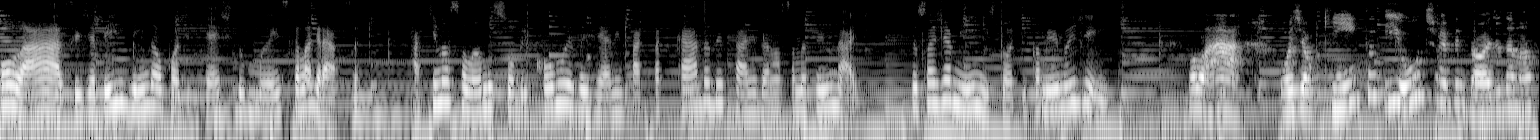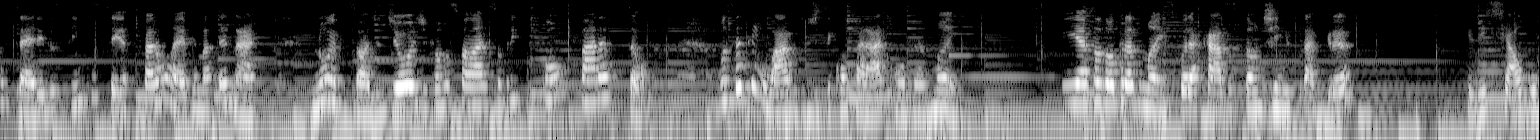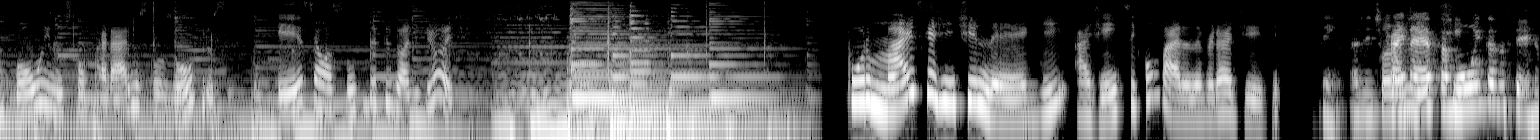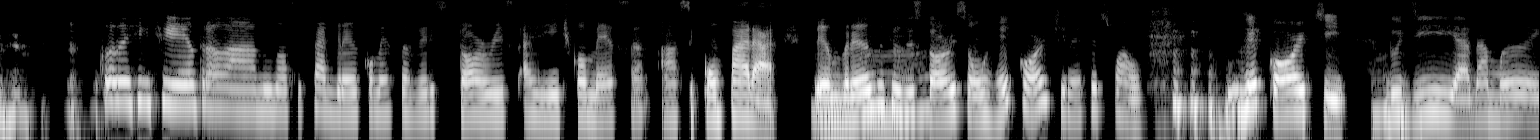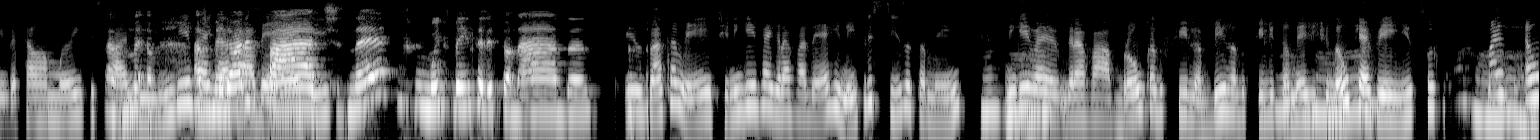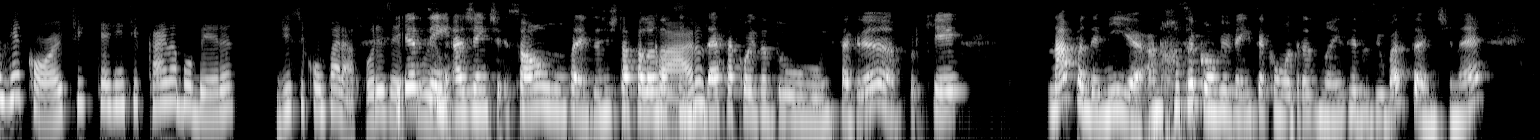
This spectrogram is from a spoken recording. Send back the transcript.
Olá, seja bem-vindo ao podcast do Mães pela Graça. Aqui nós falamos sobre como o Evangelho impacta cada detalhe da nossa maternidade. Eu sou a Jamine e estou aqui com a minha irmã Gei. Olá! Hoje é o quinto e último episódio da nossa série dos 5 Cs para um leve maternar. No episódio de hoje vamos falar sobre comparação. Você tem o hábito de se comparar com outras mães? E essas outras mães, por acaso, são de Instagram? Existe algo bom em nos compararmos com os outros? Esse é o assunto do episódio de hoje. Por mais que a gente negue, a gente se compara, não é verdade, Geise? Sim, a gente Quando cai a nessa gente... muitas vezes. Quando a gente entra lá no nosso Instagram, começa a ver stories, a gente começa a se comparar. Lembrando uhum. que os uhum. stories são um recorte, né, pessoal? Um recorte do uhum. dia, da mãe, daquela mãe que está as ali. Ninguém vai as melhores partes, né? Muito bem selecionadas. Exatamente. Ninguém vai gravar DR, nem precisa também. Uhum. Ninguém vai gravar a bronca do filho, a birra do filho, também a gente não quer uhum. ver isso. Uhum. Mas é um recorte que a gente cai na bobeira de se comparar. Por exemplo. E assim, eu... a gente, só um parênteses, a gente está falando assim, claro. assim, dessa coisa do Instagram, porque na pandemia a nossa convivência com outras mães reduziu bastante, né?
